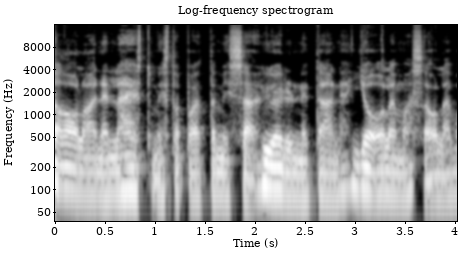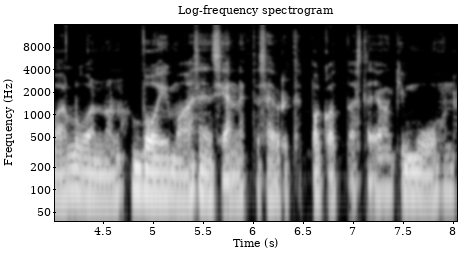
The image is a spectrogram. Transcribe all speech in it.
taolainen lähestymistapa, että missä hyödynnetään jo olemassa olevaa luonnon voimaa sen sijaan, että sä yrität pakottaa sitä johonkin muuhun.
